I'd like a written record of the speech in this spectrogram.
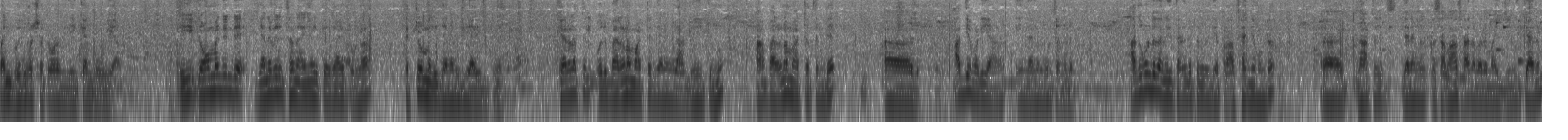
വൻ ഭൂരിപക്ഷത്തോടെ വിജയിക്കാൻ പോവുകയാണ്. ഈ ഗവൺമെന്റിന്റെ ജനവിരുദ്ധ നയങ്ങൾക്കെതിരായിട്ടുള്ള ഏറ്റവും വലിയ ജനവിധിയായിരിക്കുന്നത് കേരളത്തിൽ ഒരു ഭരണമാറ്റം ജനങ്ങൾ ആഗ്രഹിക്കുന്നു. ആ ഭരണമാറ്റത്തിന്റെ ആദ്യപടിയാണ് ഈ നിലമ്പൂർ തെരഞ്ഞെടുപ്പ്. അതുകൊണ്ട് തന്നെ ഈ തെരഞ്ഞെടുപ്പിന് വലിയ പ്രാധാന്യമുണ്ട്. നാട്ടിൽ ജനങ്ങൾക്ക് സമാധാനപരമായി ജീവിക്കാനും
